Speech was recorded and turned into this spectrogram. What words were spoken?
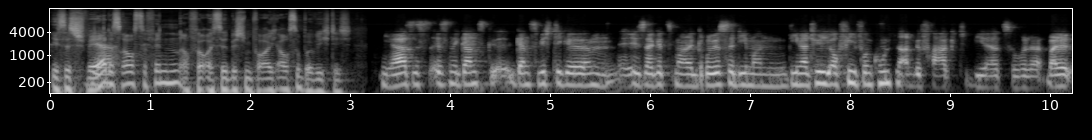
ist es schwer, ja. das rauszufinden? Auch für euch es bestimmt für euch auch super wichtig. Ja, es ist, ist eine ganz, ganz wichtige, ich sage jetzt mal, Größe, die man, die natürlich auch viel von Kunden angefragt wird. So, weil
